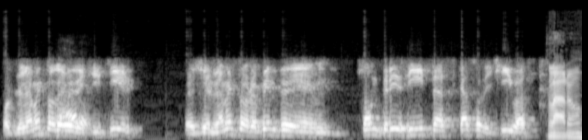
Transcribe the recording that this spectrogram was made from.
porque el reglamento Claro. debe de existir. Si el reglamento de repente son tres citas, caso de Chivas, Claro.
